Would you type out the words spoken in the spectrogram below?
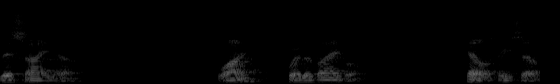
This I know. Why? For the Bible tells me so.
